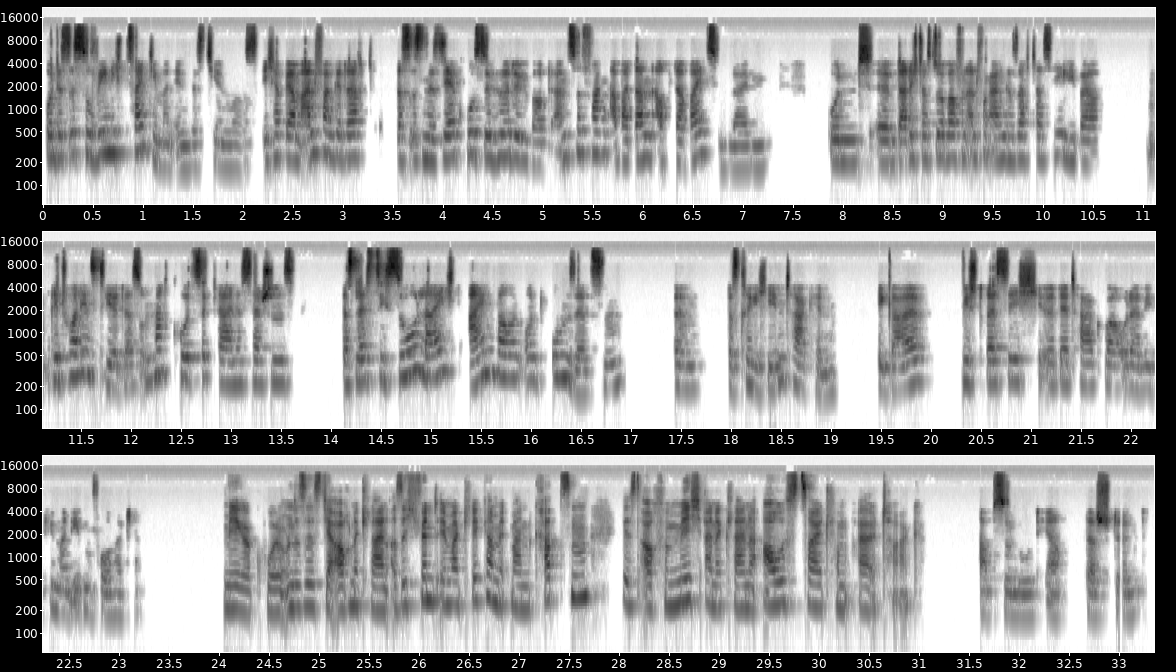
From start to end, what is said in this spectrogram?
Und es ist so wenig Zeit, die man investieren muss. Ich habe ja am Anfang gedacht, das ist eine sehr große Hürde, überhaupt anzufangen, aber dann auch dabei zu bleiben. Und äh, dadurch, dass du aber von Anfang an gesagt hast, hey, lieber ritualisiert das und mach kurze kleine Sessions, das lässt sich so leicht einbauen und umsetzen. Ähm, das kriege ich jeden Tag hin. Egal, wie stressig äh, der Tag war oder wie viel man eben vorhatte. Mega cool. Und es ist ja auch eine kleine, also ich finde immer Klickern mit meinen Katzen ist auch für mich eine kleine Auszeit vom Alltag. Absolut, ja, das stimmt.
